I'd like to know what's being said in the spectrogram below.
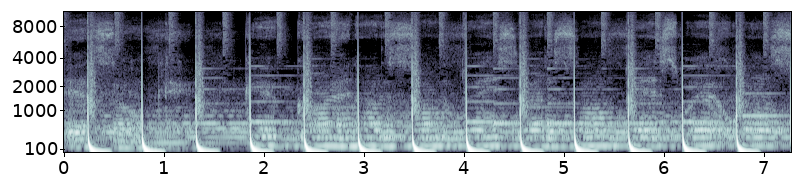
Where will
